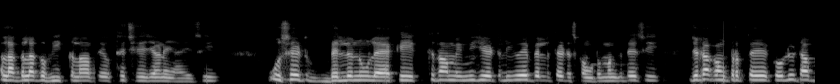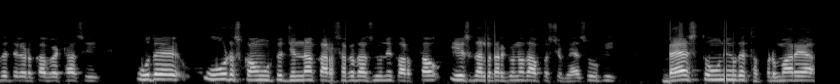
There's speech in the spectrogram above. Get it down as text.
ਅਲੱਗ-ਅਲੱਗ ਵਹੀਕਲਾਂ ਤੇ ਉੱਥੇ 6 ਜਣੇ ਆਏ ਸੀ। ਉਸੇ ਬਿੱਲ ਨੂੰ ਲੈ ਕੇ ਇੱਕਦਮ ਇਮੀਡੀਏਟਲੀ ਉਹ ਬਿੱਲ ਤੇ ਡਿਸਕਾਊਂਟ ਮੰਗਦੇ ਸੀ। ਜਿਹੜਾ ਕਾਊਂਟਰ ਤੇ ਕੋਹਲੀ ਢਾਬੇ ਤੇ ਲੜਕਾ ਬੈਠਾ ਸੀ ਉਹਦੇ ਉਹ ਡਿਸਕਾਊਂਟ ਜਿੰਨਾ ਕਰ ਸਕਦਾ ਸੀ ਉਹਨੇ ਕਰਤਾ। ਇਸ ਗੱਲ ਕਰਕੇ ਉਹਨਾਂ ਦਾ ਆਪਸ 'ਚ ਬਹਿਸ ਹੋ ਗਈ। ਬਹਿਸ ਤੋਂ ਉਹਨੇ ਉਹਦੇ ਥੱਪੜ ਮਾਰਿਆ।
